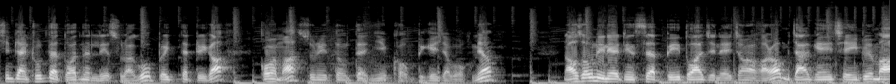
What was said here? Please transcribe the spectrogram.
ရှင်ပြိုင်ထိုးသက်သွားတဲ့လေဆိုတာကိုပရိသတ်တွေက comment မှာဆွေးနွေးသုံးသပ်ညင်းခုန်ပေးခဲ့ကြပါဦးခင်ဗျာနောက်ဆုံးအနေနဲ့တင်ဆက်ပေးသွားခြင်းတဲ့အကြောင်းကတော့မကြခင်အချိန်အတွင်းမှာ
